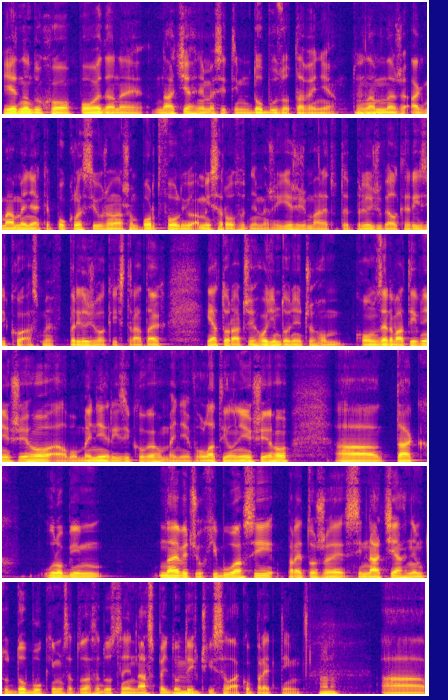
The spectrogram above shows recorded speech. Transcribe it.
Jednoducho povedané, natiahneme si tým dobu zotavenia. To mhm. znamená, že ak máme nejaké poklesy už na našom portfóliu a my sa rozhodneme, že Ježiš Mare, toto je príliš veľké riziko a sme v príliš veľkých stratách, ja to radšej hodím do niečoho konzervatívnejšieho alebo menej rizikového, menej volatilnejšieho, a tak urobím najväčšiu chybu asi, pretože si natiahnem tú dobu, kým sa to zase dostane naspäť do tých mm. čísel ako predtým. Áno. A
